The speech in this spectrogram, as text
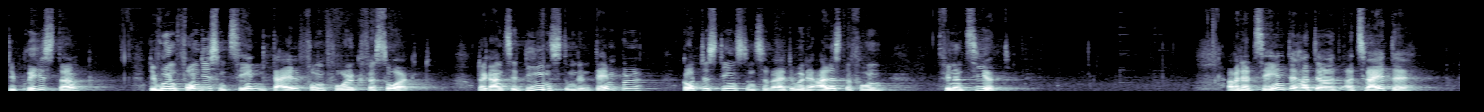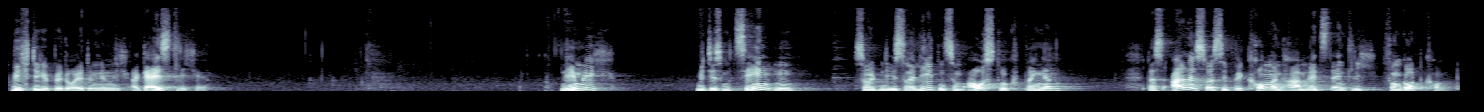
die Priester, die wurden von diesem zehnten Teil vom Volk versorgt. Der ganze Dienst um den Tempel, Gottesdienst und so weiter wurde alles davon finanziert. Aber der Zehnte hat ja eine zweite wichtige Bedeutung, nämlich eine geistliche. Nämlich mit diesem Zehnten sollten die Israeliten zum Ausdruck bringen, dass alles, was sie bekommen haben, letztendlich von Gott kommt.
